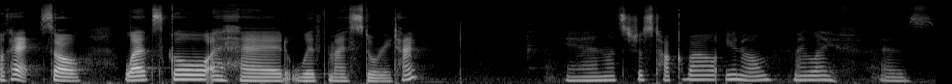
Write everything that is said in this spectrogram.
Okay, so let's go ahead with my story time. And let's just talk about, you know, my life as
